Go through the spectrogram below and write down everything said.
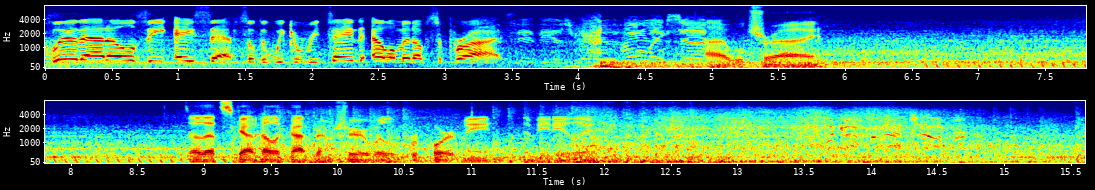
clear that LZ ASAP so that we can retain the element of surprise. I will try. So that scout helicopter, I'm sure, will report me immediately. We're standing by. Moving out. Armor ready. Hurry up. AT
